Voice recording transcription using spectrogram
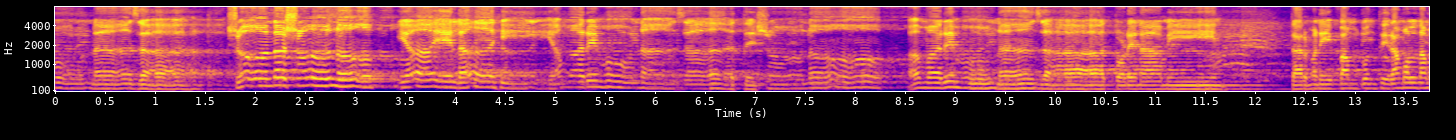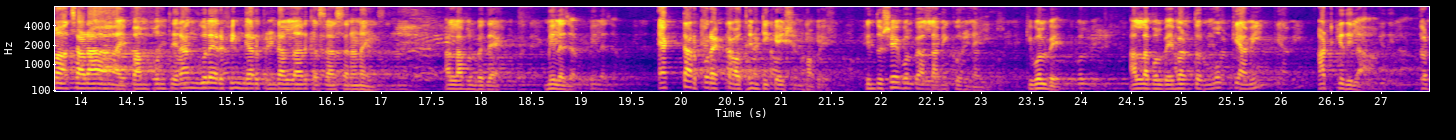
মুনাজা শোনো শোনো, ইয়া ইলাহি আমার শোনো আমার মুনাজাত পড়ে না, আমিন। তার মানে বামপন্থীর আমল নামা ছাড়াই বামপন্থীর আঙ্গুলের ফিঙ্গারপ্রিন্ট আল্লাহর কাছে আছে না নাই? আল্লাহ বলবে, দেখ, মিলে যাবে। মিলে যাবে একটার পর একটা অথেন্টিকেশন হবে। কিন্তু সে বলবে, আল্লাহ, আমি করি নাই। কি বলবে? আল্লাহ বলবে, এবার তোর মুখকে আমি আটকে দিলাম। তোর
